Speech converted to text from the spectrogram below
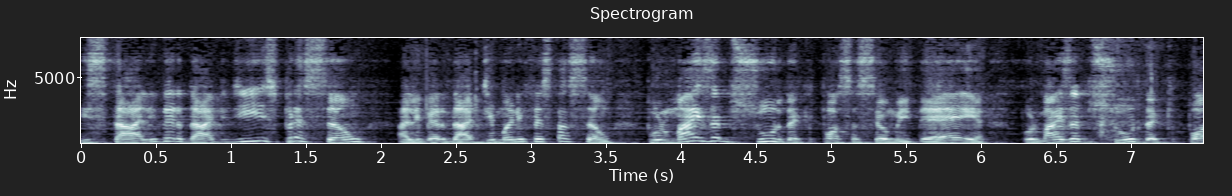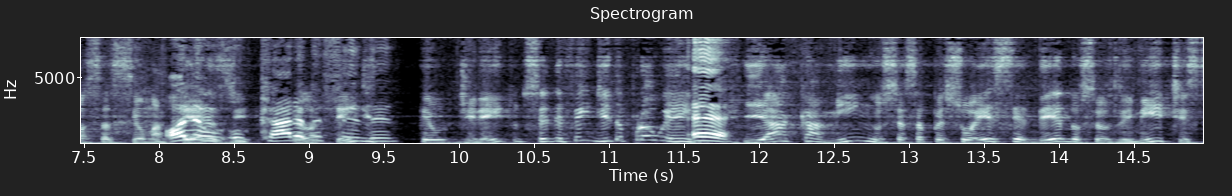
está a liberdade de expressão, a liberdade de manifestação. Por mais absurda que possa ser uma ideia, por mais absurda que possa ser uma Olha, tese, o cara ela tem de ter o direito de ser defendida por alguém. É. E há caminhos, se essa pessoa exceder dos seus limites,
